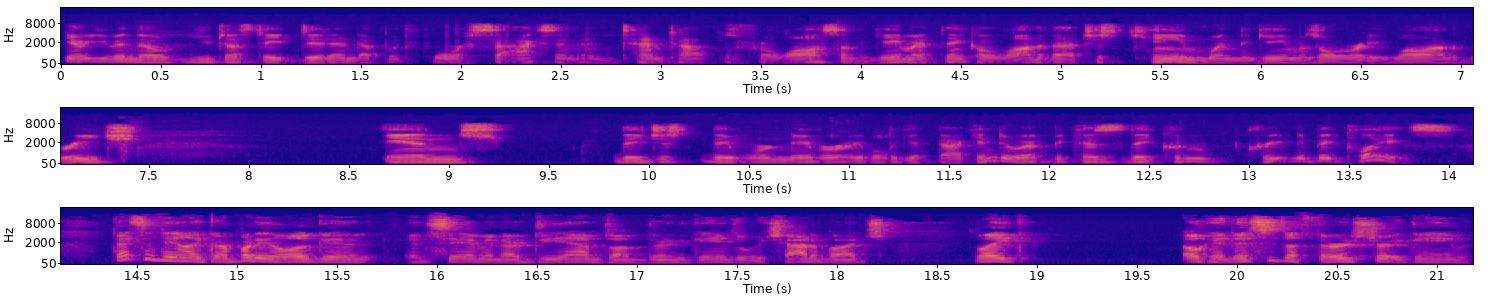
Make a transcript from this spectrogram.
you know even though Utah State did end up with four sacks and, and 10 tackles for loss on the game, I think a lot of that just came when the game was already well out of reach, and they just they were never able to get back into it because they couldn't create any big plays. That's the thing. Like our buddy Logan and Sam and our DMs on during the games when we chat a bunch. Like, okay, this is the third straight game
